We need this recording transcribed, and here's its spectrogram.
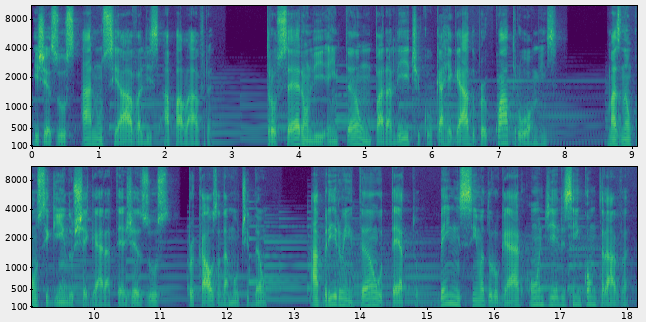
E Jesus anunciava-lhes a palavra. Trouxeram-lhe então um paralítico carregado por quatro homens. Mas não conseguindo chegar até Jesus, por causa da multidão, abriram então o teto, bem em cima do lugar onde ele se encontrava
